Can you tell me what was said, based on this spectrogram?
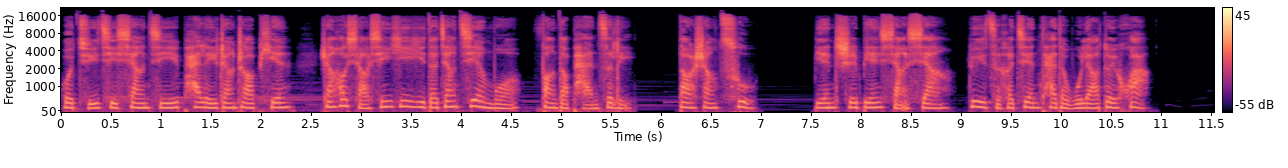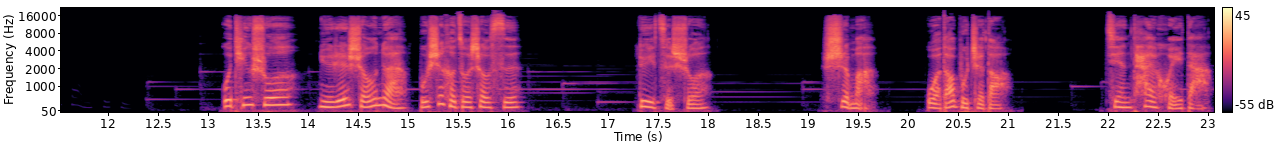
我举起相机拍了一张照片，然后小心翼翼地将芥末放到盘子里，倒上醋，边吃边想象绿子和健太的无聊对话。我听说女人手暖不适合做寿司。绿子说：“是吗？我倒不知道。”健太回答：“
